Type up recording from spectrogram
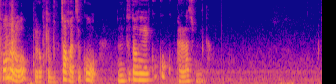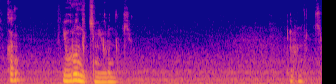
손으로 이렇게 묻혀가지고 눈두덩이에 콕콕콕 발라줍니다. 약간 요런 느낌이 요런 느낌. 요런 느낌.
